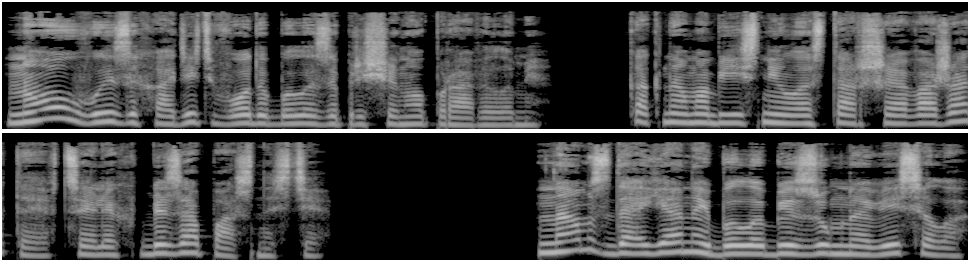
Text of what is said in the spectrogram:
Но, увы, заходить в воду было запрещено правилами, как нам объяснила старшая вожатая в целях безопасности. Нам с Даяной было безумно весело,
